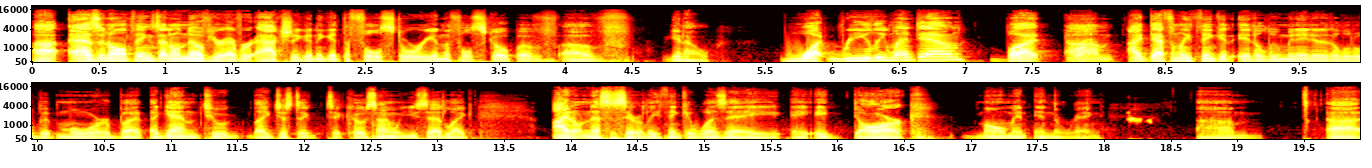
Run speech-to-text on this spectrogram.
uh, as in all things, I don't know if you're ever actually going to get the full story and the full scope of of you know what really went down. But um, I definitely think it, it illuminated it a little bit more. But again, to like just to, to co-sign what you said, like I don't necessarily think it was a a, a dark moment in the ring. Um, uh,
